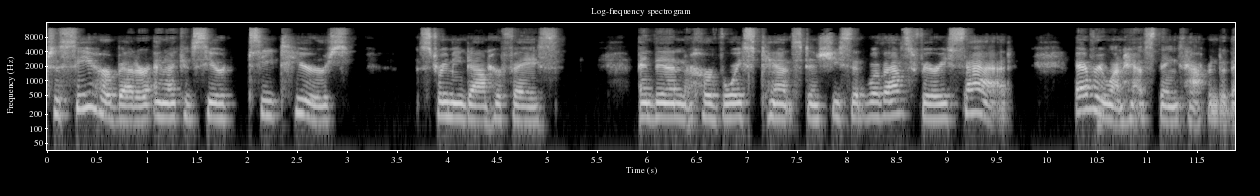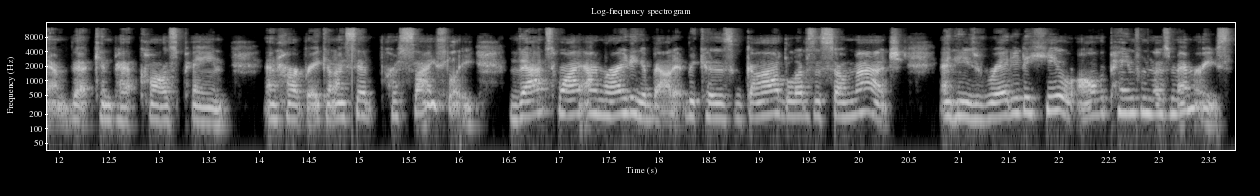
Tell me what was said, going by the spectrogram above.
to see her better and i could see her see tears streaming down her face. And then her voice tensed and she said well that's very sad. Everyone has things happen to them that can pa- cause pain and heartbreak. And i said precisely. That's why i'm writing about it because god loves us so much and he's ready to heal all the pain from those memories.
